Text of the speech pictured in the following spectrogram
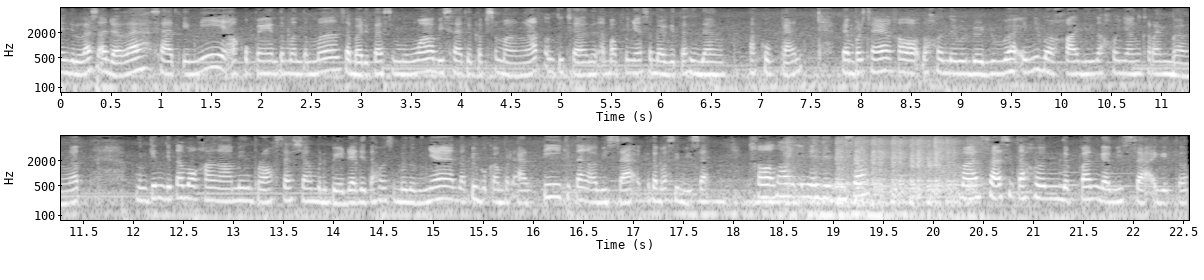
yang jelas adalah saat ini aku pengen teman-teman sabarita semua bisa tetap semangat untuk jalan apa pun yang sabarita sedang lakukan. Dan percaya kalau tahun 2022 ini bakal di tahun yang keren banget. Mungkin kita mau ngalamin proses yang berbeda di tahun sebelumnya tapi bukan berarti kita nggak bisa kita pasti bisa. Kalau tahun ini aja bisa masa si tahun depan nggak bisa gitu?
